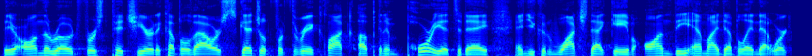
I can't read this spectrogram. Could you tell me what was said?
they are on the road. First pitch here in a couple of hours, scheduled for three o'clock up in Emporia today, and you can watch that game on the MIAA network.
